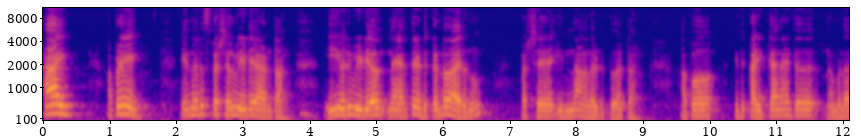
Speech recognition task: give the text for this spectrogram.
ഹായ്. അപ്പോഴേ ഇന്നൊരു സ്പെഷ്യൽ വീഡിയോ ആണ് കേട്ടോ ഈ ഒരു വീഡിയോ നേരത്തെ എടുക്കേണ്ടതായിരുന്നു. പക്ഷേ ഇന്നാണ് അത് എടുത്തത് കേട്ടോ അപ്പോൾ ഇത് കഴിക്കാനായിട്ട് നമ്മുടെ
